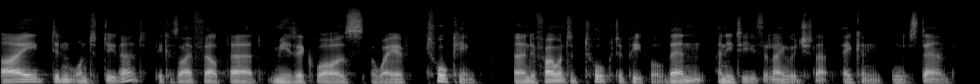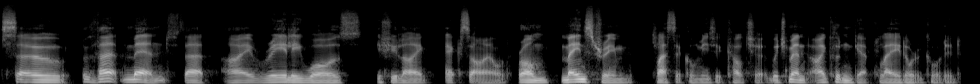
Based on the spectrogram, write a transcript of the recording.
I didn't want to do that because I felt that music was a way of talking and if I want to talk to people, then I need to use the language that they can understand. So that meant that I really was, if you like, exiled from mainstream classical music culture, which meant I couldn't get played or recorded.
